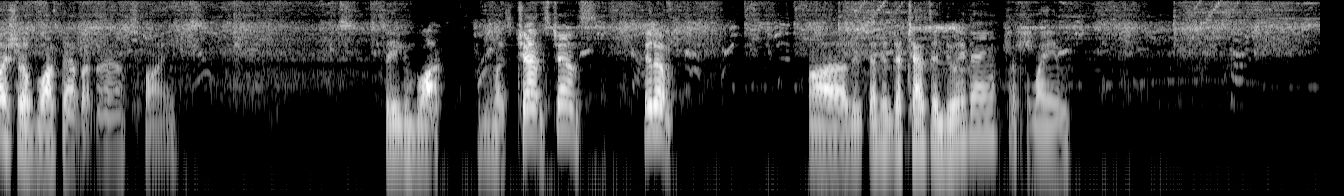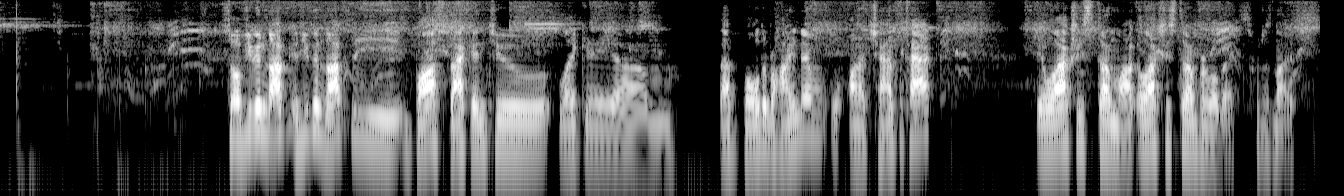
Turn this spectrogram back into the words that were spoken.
Probably should have blocked that, but uh, it's fine. So you can block. Which is nice. Chance, chance! Hit him! Uh, that, that chance didn't do anything? That's lame. So if you can knock if you can knock the boss back into like a um that boulder behind him on a chance attack, it will actually stun lock. It will actually stun for a little bit, which is nice.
